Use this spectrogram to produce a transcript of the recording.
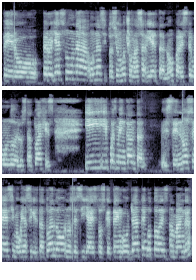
pero, pero ya es una, una situación mucho más abierta, ¿no? Para este mundo de los tatuajes. Y, y pues me encantan. Este, no sé si me voy a seguir tatuando, no sé si ya estos que tengo, ya tengo toda esta manga,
